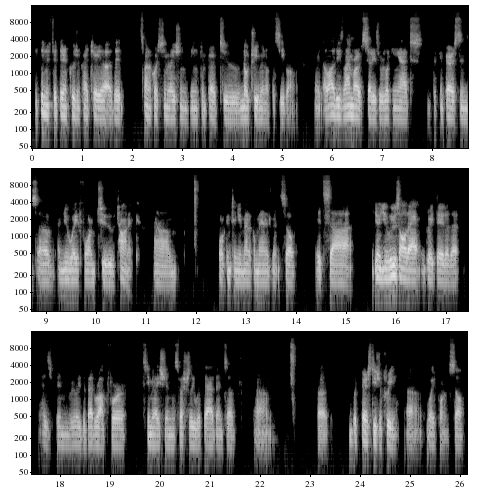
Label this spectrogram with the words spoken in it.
it didn't fit their inclusion criteria of it spinal cord stimulation being compared to no treatment or placebo. A lot of these landmark studies were looking at the comparisons of a new waveform to tonic um, or continued medical management. So it's uh, you know you lose all that great data that has been really the bedrock for stimulation, especially with the advent of um, uh, with paresthesia free uh, waveforms. So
